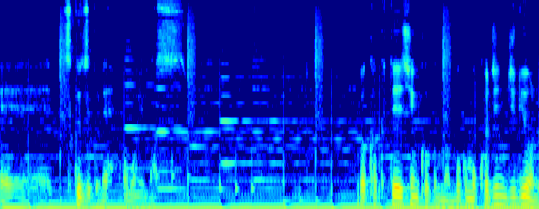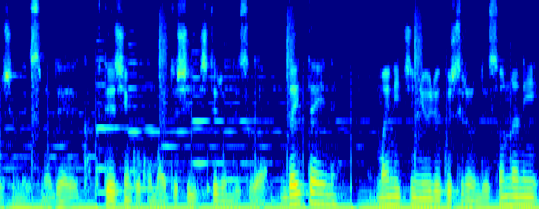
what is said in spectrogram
えー、つくづくね思います。確定申告、まあ、僕も個人事業主ですので確定申告を毎年してるんですが大体ね毎日入力してるのでそんなに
